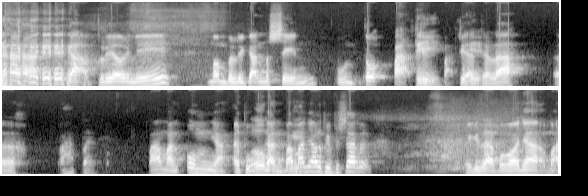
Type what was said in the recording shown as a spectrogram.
Enggak, beliau ini membelikan mesin untuk Pak D. Pak D adalah eh, apa ya? Paman omnya. Eh bukan, Om, pamannya lebih besar. Ya gitu lah, pokoknya Pak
